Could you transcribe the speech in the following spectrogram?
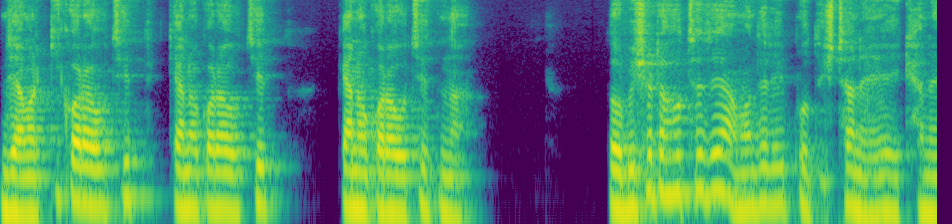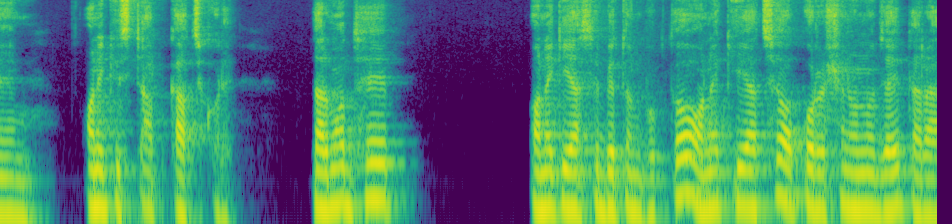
যে আমার কি করা উচিত, কেন করা উচিত, কেন করা উচিত না। তো বিষয়টা হচ্ছে যে আমাদের এই প্রতিষ্ঠানে এখানে অনেক স্টাফ কাজ করে। তার মধ্যে অনেকেই আছে বেতনভুক্ত, অনেকেই আছে অপারেশন অনুযায়ী তারা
